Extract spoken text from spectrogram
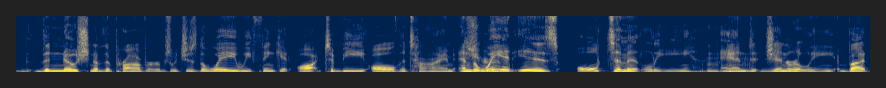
the notion of the Proverbs, which is the way we think it ought to be all the time, and the way it is ultimately mm-hmm. and generally. But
